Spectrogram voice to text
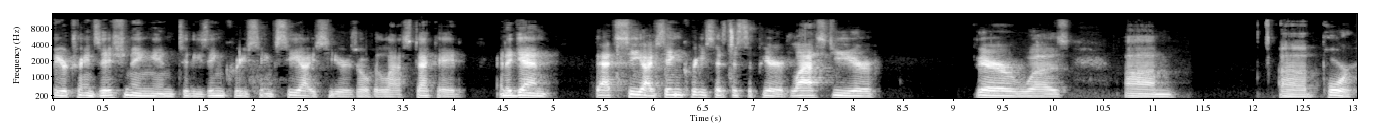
we are transitioning into these increasing sea ice years over the last decade. And again, that sea ice increase has disappeared. Last year, there was um, uh, poor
